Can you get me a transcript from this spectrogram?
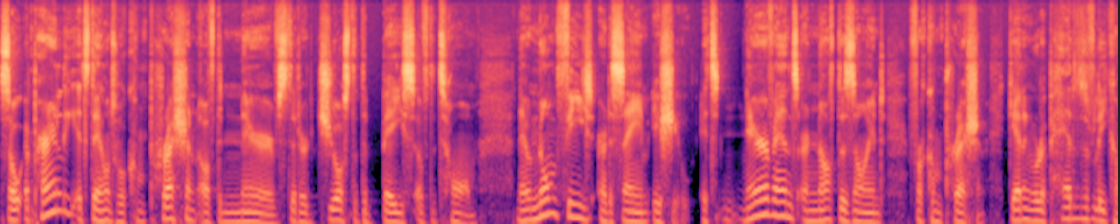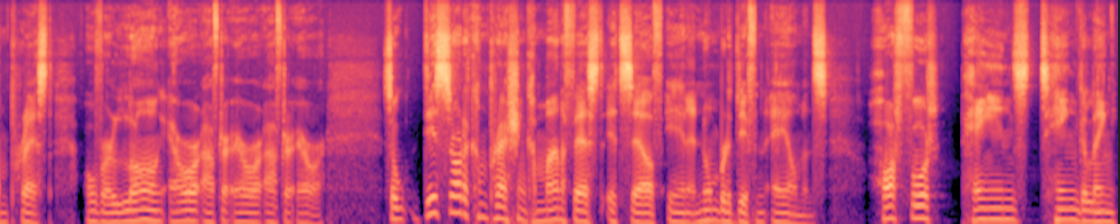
So apparently it's down to a compression of the nerves that are just at the base of the thumb. Now numb feet are the same issue. Its nerve ends are not designed for compression, getting repetitively compressed over long hour after hour after hour. So this sort of compression can manifest itself in a number of different ailments. Hot foot, pains, tingling,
